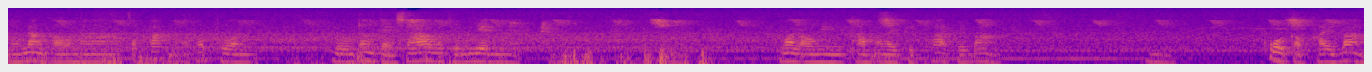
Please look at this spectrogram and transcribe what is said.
เรานั่งภาวนาสักพักหนึ่งก็ทบทวนดูตั้งแต่เช้ามาถึงเย็นว่าเรามีทำอะไรผิดพลาดไปบ้าง พูดกับใครบ้าง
